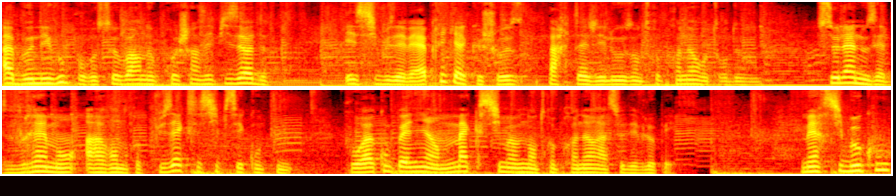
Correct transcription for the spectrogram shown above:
abonnez-vous pour recevoir nos prochains épisodes. Et si vous avez appris quelque chose, partagez-le aux entrepreneurs autour de vous. Cela nous aide vraiment à rendre plus accessibles ces contenus pour accompagner un maximum d'entrepreneurs à se développer. Merci beaucoup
